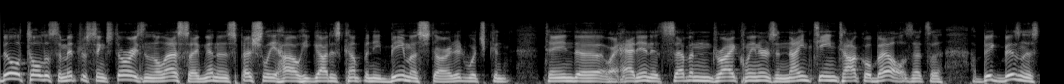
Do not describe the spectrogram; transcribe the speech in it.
Bill told us some interesting stories in the last segment, and especially how he got his company BIMA started, which contained uh, or had in it seven dry cleaners and 19 Taco Bells. That's a, a big business.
